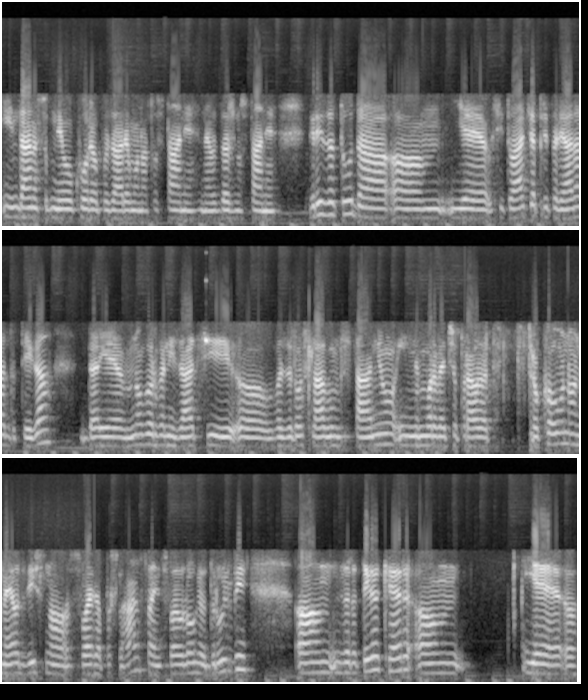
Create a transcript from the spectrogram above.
in danes ob dnevu okolja opozarjamo na to stanje, neodržno stanje. Gre za to, da um, je situacija pripeljala do tega, da je mnogo organizacij uh, v zelo slabem stanju in ne more več upravljati strokovno, neodvisno svojega poslanstva in svoje vloge v družbi. Um, zaradi tega, ker um, je uh,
